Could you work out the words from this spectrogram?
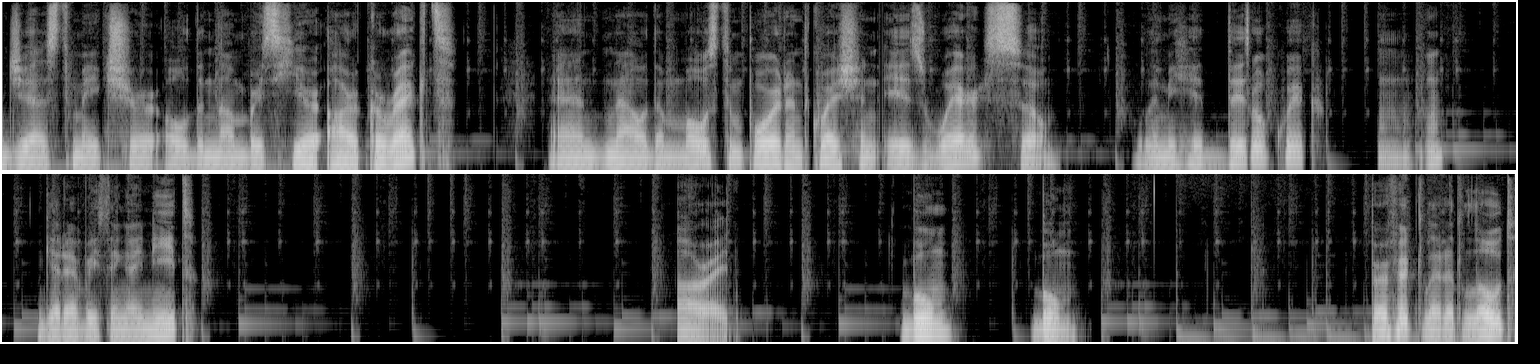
just make sure all the numbers here are correct. And now the most important question is where? So, let me hit this real quick. Mm -hmm get everything I need. All right. Boom, boom. Perfect, let it load.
